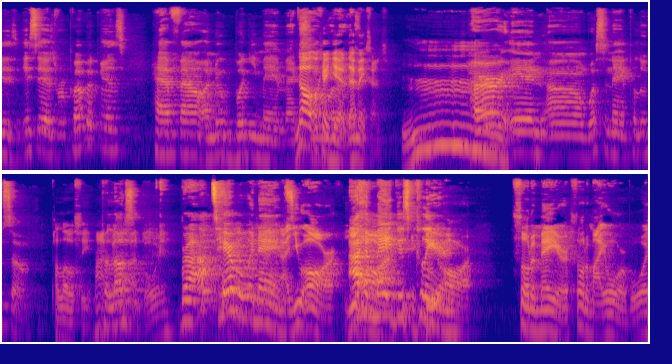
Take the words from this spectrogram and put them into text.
is. It says Republicans have found a new boogeyman. Maxine No, okay, yeah, that makes sense. Her and um, what's the name? Peluso. Pelosi. My Pelosi. God, boy. Bro, I'm terrible with names. Yeah, you are. You I have are. made this clear. You are. Sotomayor, Sotomayor, boy.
